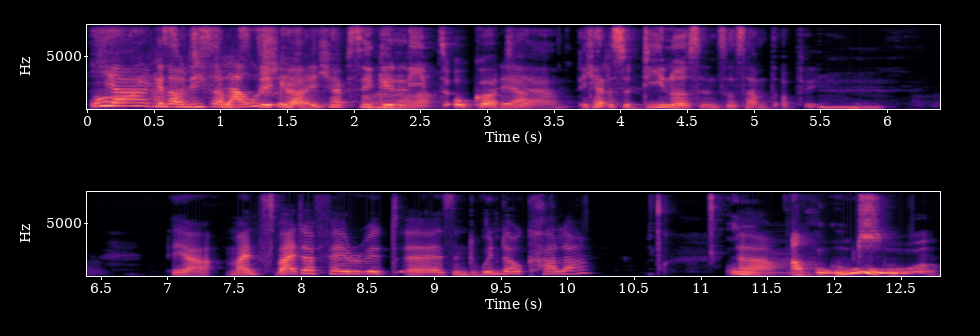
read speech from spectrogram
Oh, ja, genau, die, die Sticker. Ich habe sie oh. geliebt. Oh Gott, ja. ja. Ich hatte so Dinos in so Samtopfi. Mhm. Ja, mein zweiter Favorite äh, sind Window Color. Oh, ähm, auch gut. Oh.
